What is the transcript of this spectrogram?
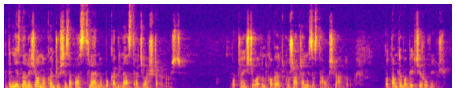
Gdy mnie znaleziono, kończył się zapas tlenu, bo kabina straciła szczelność. Po części ładunkowej odkurzacza nie zostało śladu. Po tamtym obiekcie również.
